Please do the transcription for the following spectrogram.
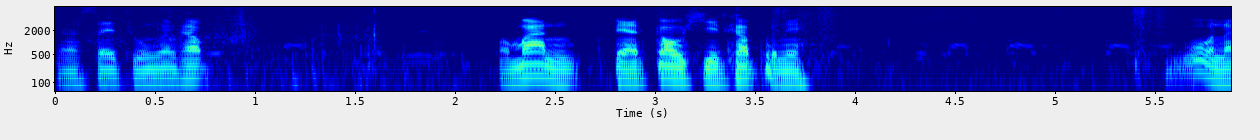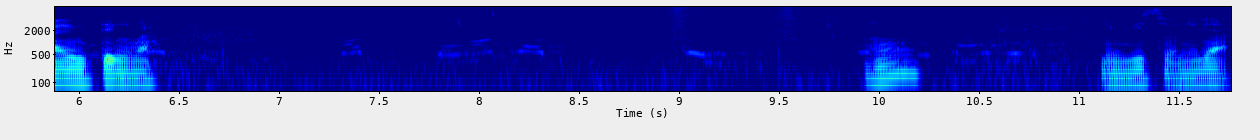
อะใส่ถุงกันครับ ประมาณแปดเก้าขีดครับตัวนี้โอ้น่าอึ้งตึงว่ะอ๋อ นึ่งที่สวนนี้แหละ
